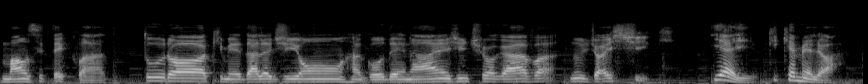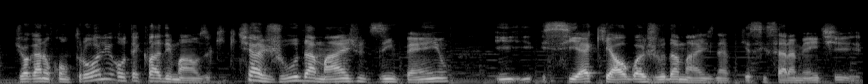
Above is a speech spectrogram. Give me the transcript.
mouse e teclado. Turok, medalha de honra, GoldenEye a gente jogava no joystick. E aí, o que, que é melhor? Jogar no controle ou teclado e mouse? O que, que te ajuda mais no desempenho? E, e se é que algo ajuda mais, né? Porque, sinceramente,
